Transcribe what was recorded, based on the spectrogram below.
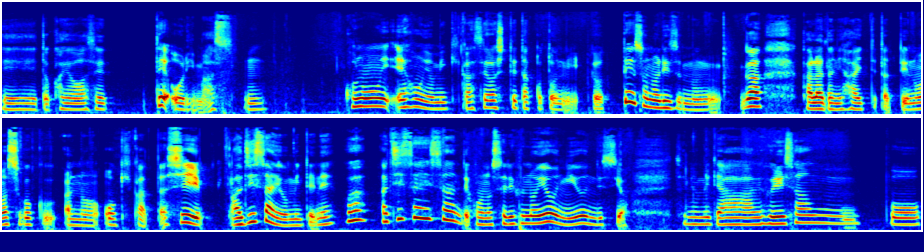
えーと通わせております。うんこの絵本読み聞かせをしてたことによってそのリズムが体に入ってたっていうのはすごくあの大きかったしアジサイを見てね「わアジサイさん」ってこのセリフのように言うんですよ。それを見てああ雨降り散歩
